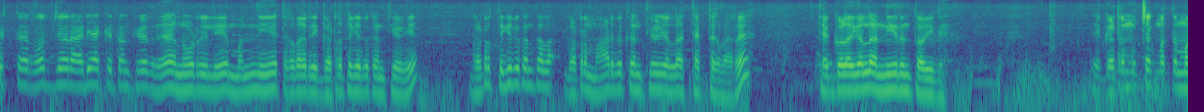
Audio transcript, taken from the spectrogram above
ಎಷ್ಟು ರಜ್ಜ ರಾಡಿ ಆಕೈತೆ ಅಂತ ಹೇಳಿದ್ರೆ, ನೋಡ್ರಿ ಇಲ್ಲಿ ಮೊನ್ನೆ ತೆಗ್ದಾರಿ ಗಟ್ರ ತೆಗಿಬೇಕಂತೇಳಿ. ಗಟ್ರ ತೆಗಿಬೇಕಂತಲ್ಲ, ಗಟ್ರ ಮಾಡ್ಬೇಕಂತೇಳಿ ಎಲ್ಲ ತೆಗ್ ತೆಗ್ದಾರೆ. ತೆಗ್ಗೊಳಗೆಲ್ಲ ನೀರು ನಿಂತಾವ ಈಗ. ಈ ಗಟ್ರ ಮುಚ್ಚಕ್ಕೆ ಮತ್ತೆ ಮ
